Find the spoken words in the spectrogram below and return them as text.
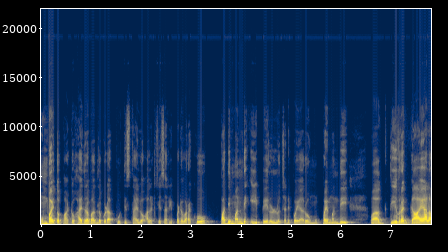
ముంబైతో పాటు హైదరాబాద్లో కూడా పూర్తి స్థాయిలో అలర్ట్ చేశారు. ఇప్పటి వరకు పది మంది ఈ పేలుళ్ళలో చనిపోయారు. ముప్పై మంది తీవ్ర గాయాల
